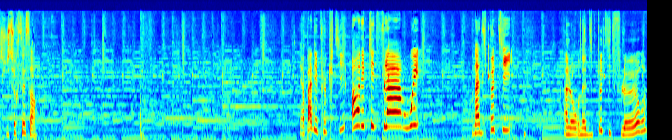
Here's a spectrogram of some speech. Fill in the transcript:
Je suis sûre que c'est ça. Y a pas des plus petits? Oh, des petites fleurs, oui On a dit petits. Alors, on a dit petites fleurs.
